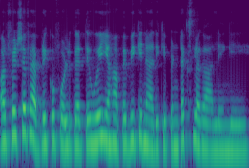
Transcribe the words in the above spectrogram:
और फिर से फैब्रिक को फोल्ड करते हुए यहाँ पे भी किनारी की पिंटक्स लगा लेंगे।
